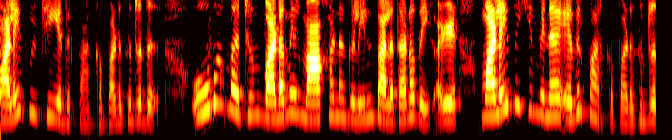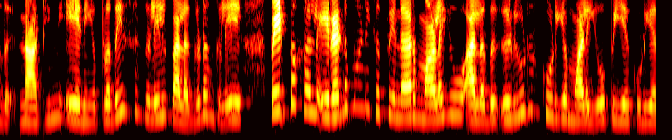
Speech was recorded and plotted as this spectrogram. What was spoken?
மழை வீழ்ச்சி எதிர்பார்க்கப்படுகின்றது. ஊவா மற்றும் வடமேல் மாகாணங்களின் பல தடவைகள் மழை பெய்யும் என எதிர்பார்க்கப்படுகின்றது. நாட்டின் ஏனைய பிரதேசங்களில் பல இடங்களில் பிற்பகல் இரண்டு மணிக்கு பின்னர் மழையோ அல்லது இடியுடன் கூடிய மழையோ பெய்யக்கூடிய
